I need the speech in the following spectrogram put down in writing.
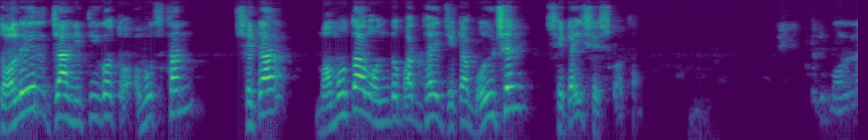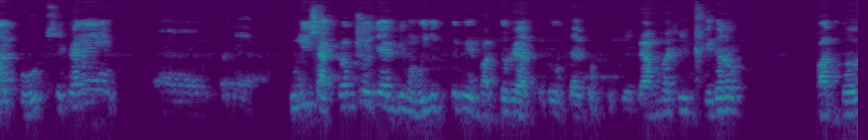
দলের যা নীতিগত অবস্থান, সেটা মমতা বন্দ্যোপাধ্যায় যেটা বলছেন, সেটাই শেষ কথা। সেখানে পুলিশ আক্রান্ত যে একজন অভিযুক্তকে মারধরের হাত থেকে উদ্ধার করতেছে গ্রামবাসী বেধরক মারধর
